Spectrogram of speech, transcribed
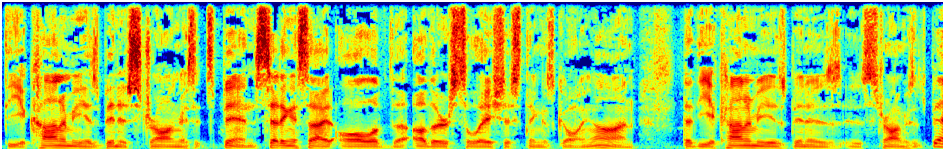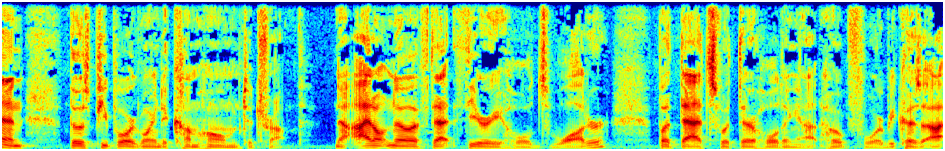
the economy has been as strong as it's been, setting aside all of the other salacious things going on, that the economy has been as, as strong as it's been, those people are going to come home to Trump. Now, I don't know if that theory holds water, but that's what they're holding out hope for because I,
